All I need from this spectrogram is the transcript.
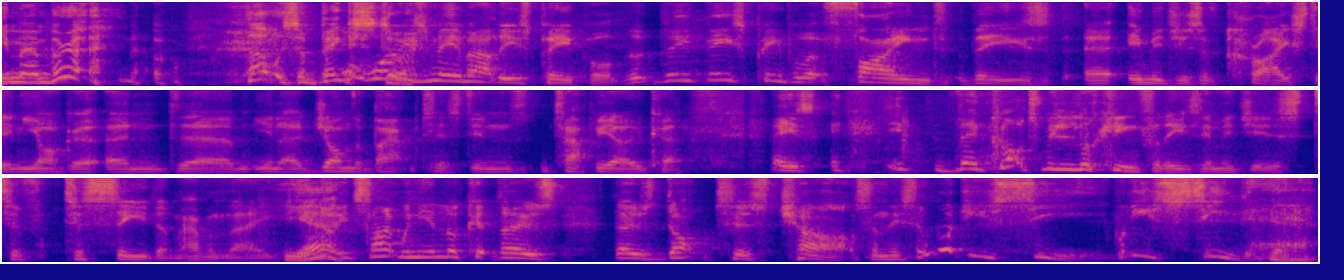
You remember it? No. That was a big What story. worries me about these people, the, the, these people that find these uh, images of Christ in yogurt and um, you know John the Baptist in tapioca, is it, they've got to be looking for these images to to see them, haven't they? You Yeah. know, it's like when you look at those those doctors' charts and they say, "What do you see? What do you see there?"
